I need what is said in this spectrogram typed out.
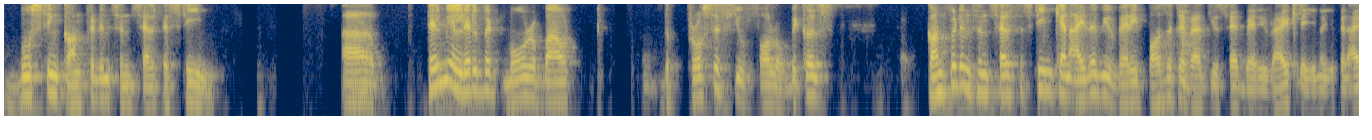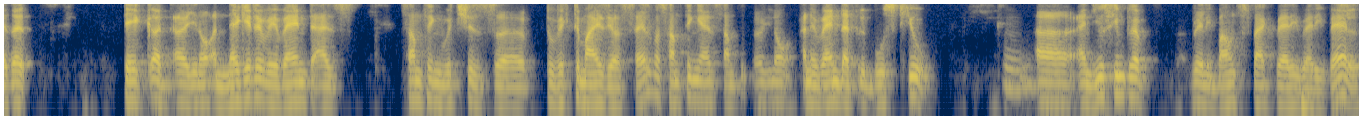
boosting confidence and self esteem. Uh. Tell me a little bit more about the process you follow because confidence and self esteem can either be very positive, as you said very rightly. You know, you can either take a, a you know a negative event as something which is uh, to victimize yourself or something as something you know an event that will boost you mm. uh, and you seem to have really bounced back very, very well.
